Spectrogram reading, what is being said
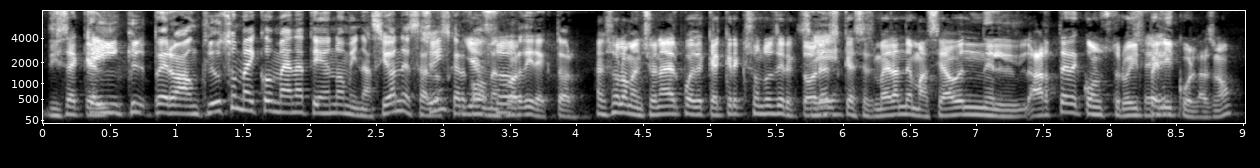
dice que... Que él- inclu- pero incluso Michael Mann ha tenido nominaciones al Sí, Oscar como eso- mejor director. Eso lo menciona él, pues, de que él cree que son dos directores Sí. que se esmeran demasiado en el arte de construir Sí. películas, ¿no?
